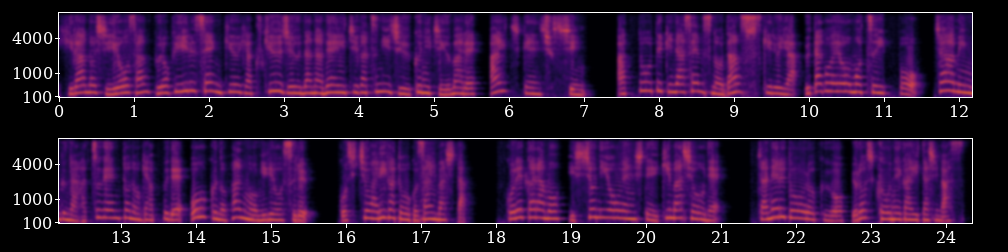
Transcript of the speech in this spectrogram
う。平野志陽さんプロフィール1997年1月29日生まれ、愛知県出身。圧倒的なセンスのダンススキルや歌声を持つ一方、チャーミングな発言とのギャップで多くのファンを魅了する。ご視聴ありがとうございました。これからも一緒に応援していきましょうね。チャンネル登録をよろしくお願いいたします。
